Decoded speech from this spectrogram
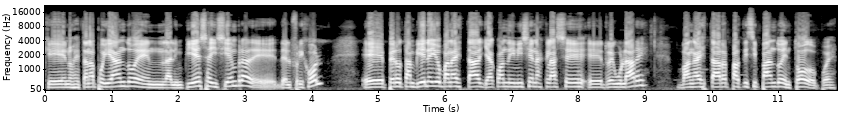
que nos están apoyando en la limpieza y siembra del frijol. pero también ellos van a estar, ya cuando inicien las clases regulares, van a estar participando en todo, pues,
